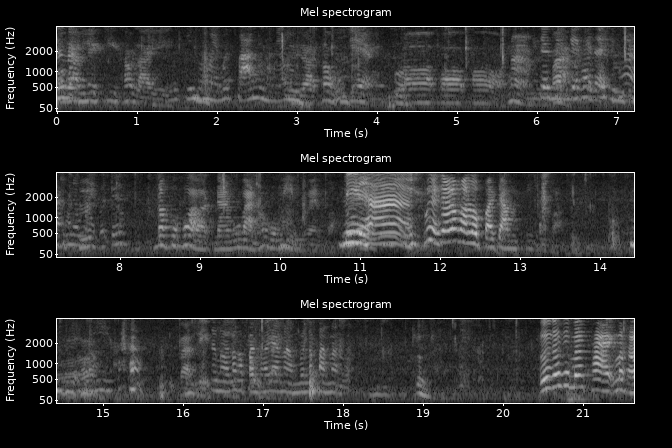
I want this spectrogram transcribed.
ให้บ้านะนเลขที่เท่าไหร่กินบ่ไหวเบิดป้ามึงเนี้ยเรือต้องแจ้งปอปอปอหน้าหมู่บ้านแล้วพวกพ่อนางหมู่บ้านเขาบ่มีหมู่บ้านก่อนมีค่ะไม่อยากจะรับความรบประจำบ้านเล็กจังน้อยแล้วก็ปั่นพยานามันแล้วปั่นมัน เออแล้วที่มาถ่ายมาหา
